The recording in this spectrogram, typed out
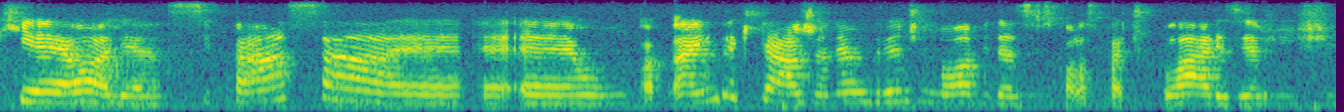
que é, olha, se passa, é, é, é um, ainda que haja né, um grande lobby das escolas particulares, e a gente,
